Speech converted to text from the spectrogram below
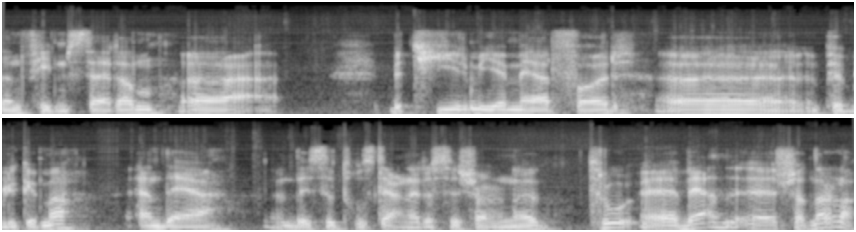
den filmserien uh, betyr mye mer for uh, publikummet enn det disse to stjerneregissørene skjønner. Da.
